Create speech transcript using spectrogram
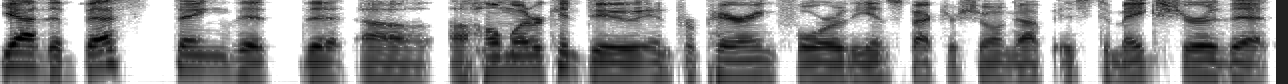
yeah, the best thing that that uh, a homeowner can do in preparing for the inspector showing up is to make sure that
